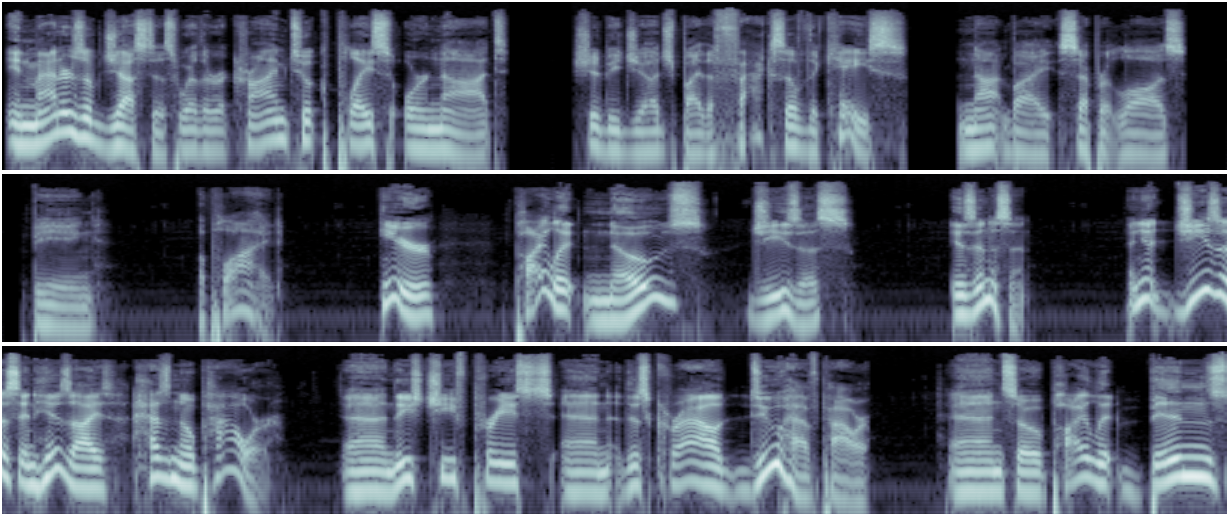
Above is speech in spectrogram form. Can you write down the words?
In matters of justice, whether a crime took place or not, should be judged by the facts of the case, not by separate laws being applied. Here, Pilate knows Jesus is innocent. And yet, Jesus, in his eyes, has no power. And these chief priests and this crowd do have power. And so Pilate bends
